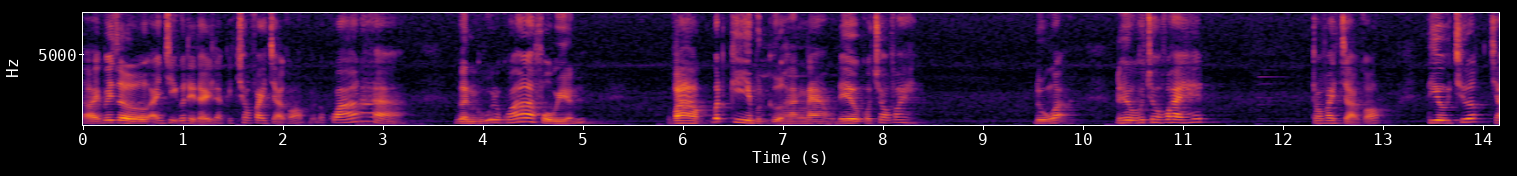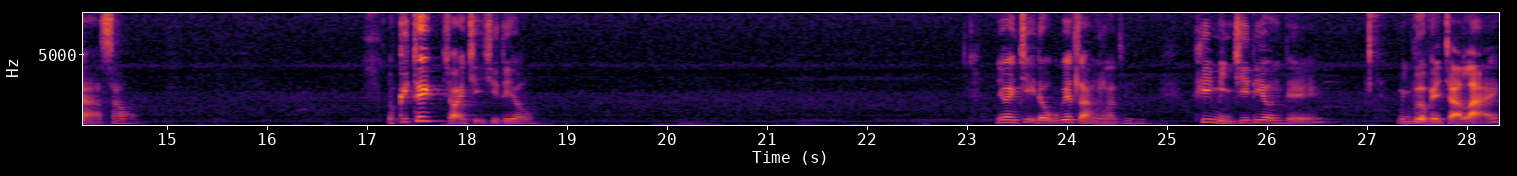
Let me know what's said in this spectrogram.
Đấy bây giờ anh chị có thể thấy là cái cho vay trả góp nó quá là gần gũi nó quá là phổ biến. Vào bất kỳ một cửa hàng nào đều có cho vay. Đúng không ạ? Đều có cho vay hết. Cho vay trả góp. Tiêu trước trả sau nó kích thích cho anh chị chi tiêu. Nhưng anh chị đâu có biết rằng là gì. Khi mình chi tiêu như thế, mình vừa phải trả lãi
